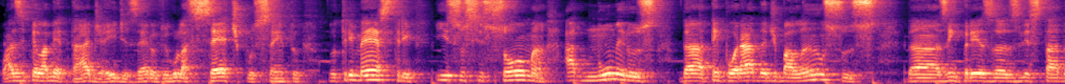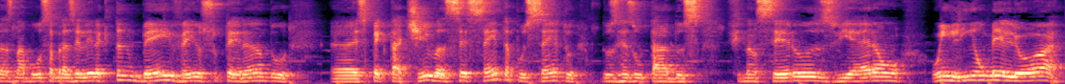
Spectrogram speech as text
quase pela metade aí de 0,7% no trimestre. Isso se soma a números da temporada de balanços das empresas listadas na bolsa brasileira que também veio superando eh, expectativas, 60% dos resultados financeiros vieram ou em linha ou melhor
